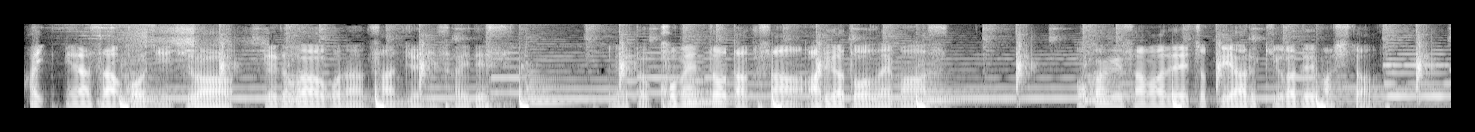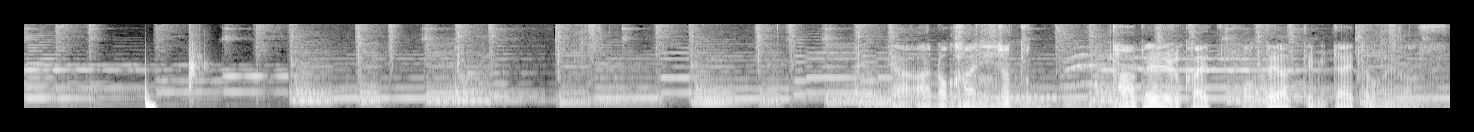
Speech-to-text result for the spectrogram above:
はい、皆さんこんにちは。江戸川コナン32歳です。えっ、と、コメントをたくさんありがとうございます。おかげさまでちょっとやる気が出ました。いや、あのカニちょっと食べれるか今度やってみたいと思います。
